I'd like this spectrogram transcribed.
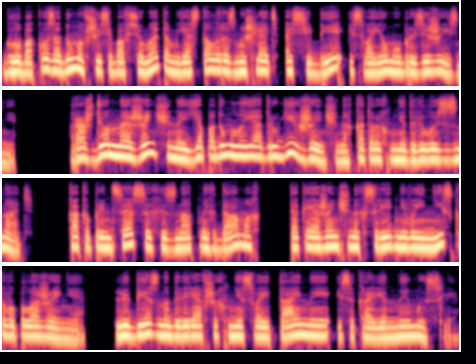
Глубоко задумавшись обо всем этом, я стала размышлять о себе и своем образе жизни. Рожденная женщиной, я подумала и о других женщинах, которых мне довелось знать, как о принцессах и знатных дамах, так и о женщинах среднего и низкого положения, любезно доверявших мне свои тайные и сокровенные мысли.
